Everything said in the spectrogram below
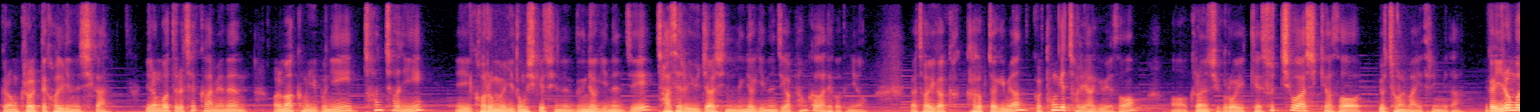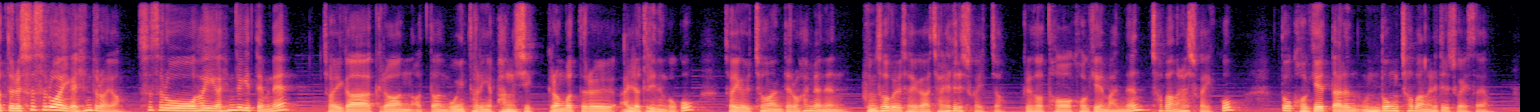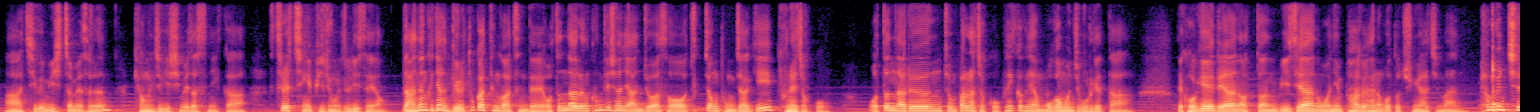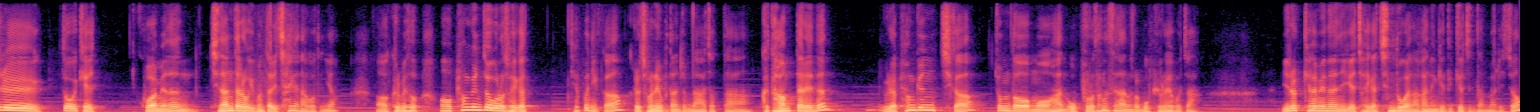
그럼 그럴 때 걸리는 시간 이런 것들을 체크하면은 얼마큼 이분이 천천히 이 걸음을 이동시킬 수 있는 능력이 있는지 자세를 유지할 수 있는 능력이 있는지가 평가가 되거든요. 그러니까 저희가 가- 가급적이면 그걸 통계 처리하기 위해서 어, 그런 식으로 이렇게 수치화 시켜서 요청을 많이 드립니다. 그러니까 이런 것들을 스스로 하기가 힘들어요. 스스로 하기가 힘들기 때문에 저희가 그런 어떤 모니터링의 방식 그런 것들을 알려드리는 거고 저희가 요청한 대로 하면은 분석을 저희가 잘 해드릴 수가 있죠. 그래서 더 거기에 맞는 처방을 할 수가 있고 또 거기에 따른 운동 처방을 해드릴 수가 있어요. 아, 지금 이 시점에서는 경직이 심해졌으니까 스트레칭의 비중을 늘리세요. 나는 그냥 늘 똑같은 것 같은데 어떤 날은 컨디션이 안 좋아서 특정 동작이 둔해졌고 어떤 날은 좀 빨라졌고 그러니까 그냥 뭐가 뭔지 모르겠다. 거기에 대한 어떤 미세한 원인 파악을 하는 것도 중요하지만 평균치를 또 이렇게 구하면은 지난달하고 이번 달이 차이가 나거든요. 어, 그러면서 어, 평균적으로 저희가 해보니까 그래 전에보다는 좀 나아졌다. 그 다음 달에는 우리가 평균치가 좀 더 뭐 한 5% 상승하는 걸 목표로 해보자. 이렇게 하면은 이게 자기가 진도가 나가는 게 느껴진단 말이죠.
